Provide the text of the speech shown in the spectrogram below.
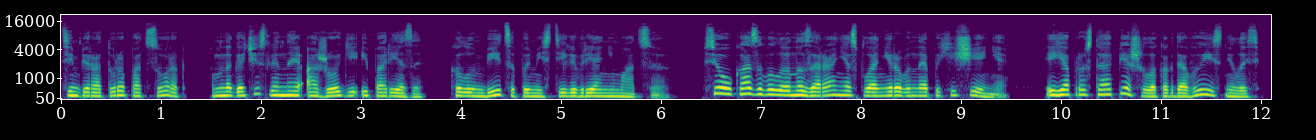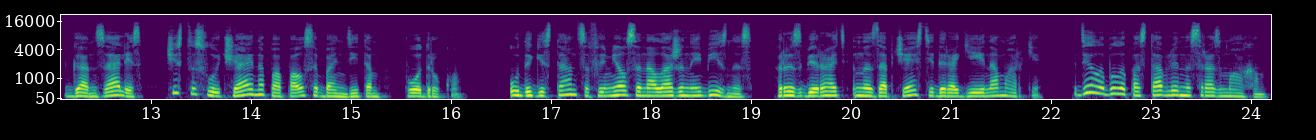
температура под 40, многочисленные ожоги и порезы. Колумбийца поместили в реанимацию. Все указывало на заранее спланированное похищение, и я просто опешила, когда выяснилось, Гонзалес чисто случайно попался бандитам под руку. У дагестанцев имелся налаженный бизнес — разбирать на запчасти дорогие иномарки. Дело было поставлено с размахом.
